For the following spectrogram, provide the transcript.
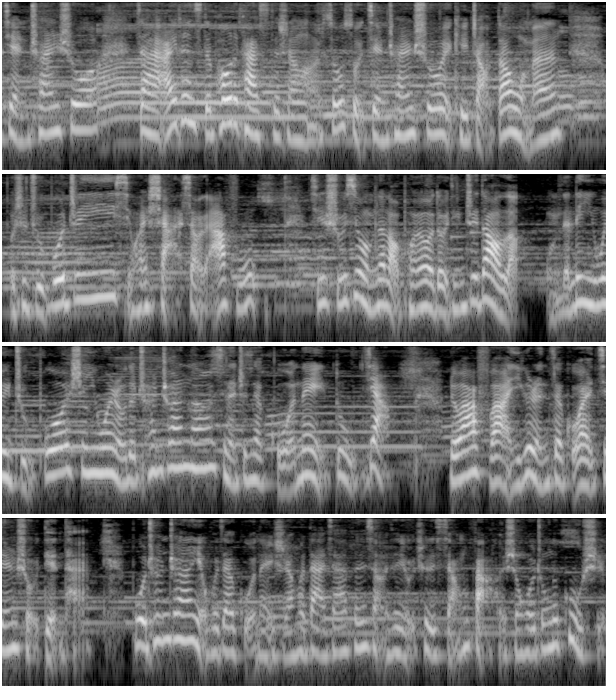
剑川说，在 iTunes 的 Podcast 上啊搜索“剑川说”也可以找到我们。我是主播之一，喜欢傻笑的阿福。其实熟悉我们的老朋友都已经知道了，我们的另一位主播声音温柔的川川呢，现在正在国内度假。刘阿福啊，一个人在国外坚守电台。不过川川也会在国内时常和大家分享一些有趣的想法和生活中的故事。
